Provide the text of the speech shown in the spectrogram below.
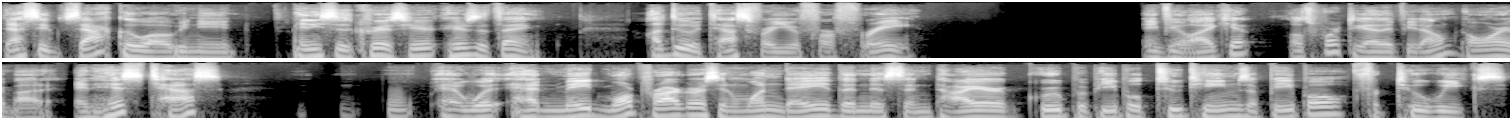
that's exactly what we need. And he says, "Chris, here, here's the thing. I'll do a test for you for free. if you like it, let's work together. If you don't, don't worry about it." And his test had made more progress in one day than this entire group of people, two teams of people, for two weeks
